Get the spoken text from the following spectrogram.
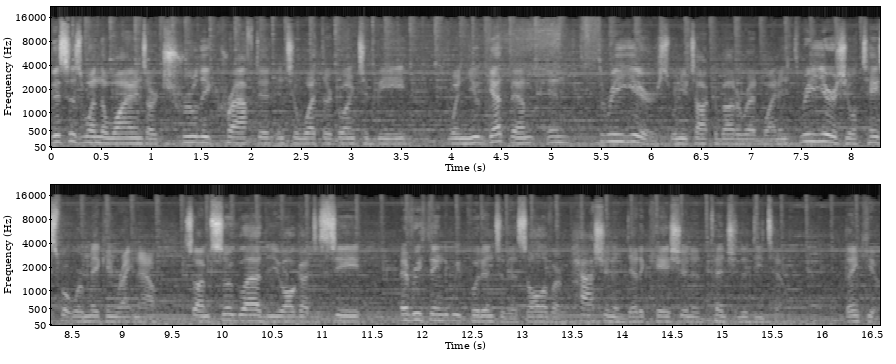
This is when the wines are truly crafted into what they're going to be when you get them in three years when you talk about a red wine. In three years, you'll taste what we're making right now. So I'm so glad that you all got to see everything that we put into this, all of our passion and dedication and attention to detail. Thank you.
